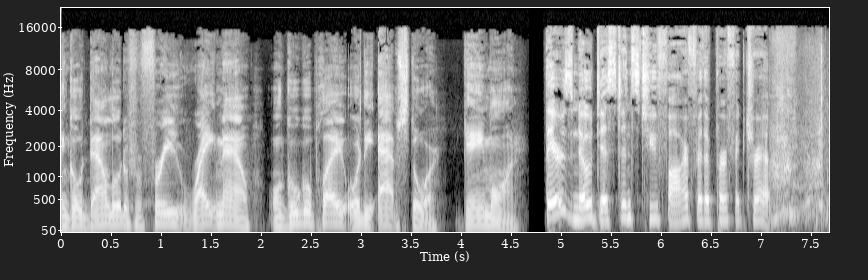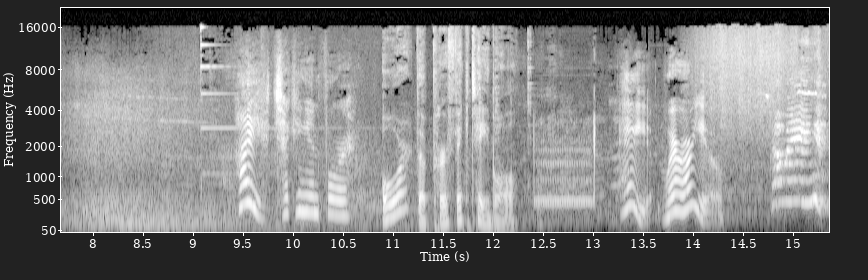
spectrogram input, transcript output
and go download it for free right now on Google Play or the App Store. Game on. There's no distance too far for the perfect trip. Hi, checking in for. Or the perfect table. Hey, where are you? Coming!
